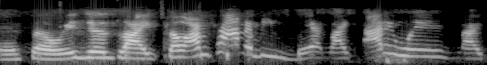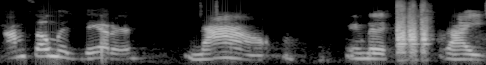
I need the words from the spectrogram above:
And so it's just like so I'm trying to be better. Like I didn't win like I'm so much better now. And the like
